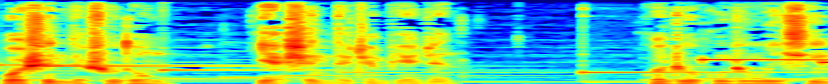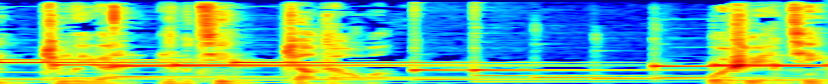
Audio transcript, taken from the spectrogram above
我是你的树洞，也是你的枕边人。关注公众微信，这么远那么近，找到我。我是袁静，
